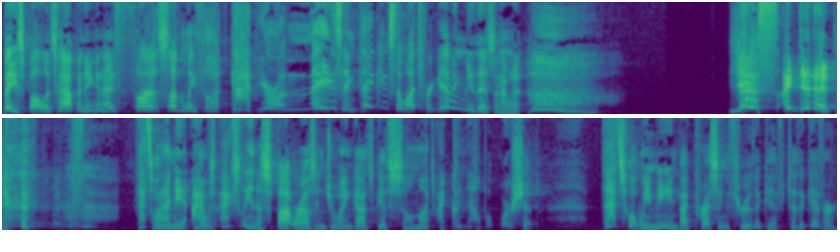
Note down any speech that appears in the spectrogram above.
Baseball is happening. And I suddenly thought, God, you're amazing. Thank you so much for giving me this. And I went, oh, Yes, I did it. That's what I mean. I was actually in a spot where I was enjoying God's gift so much, I couldn't help but worship. That's what we mean by pressing through the gift to the giver.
